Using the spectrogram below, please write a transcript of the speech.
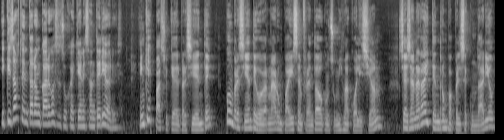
y que ya ostentaron cargos en sus gestiones anteriores. ¿En qué espacio queda el presidente? ¿Puede un presidente gobernar un país enfrentado con su misma coalición? ¿Se allanará y tendrá un papel secundario?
